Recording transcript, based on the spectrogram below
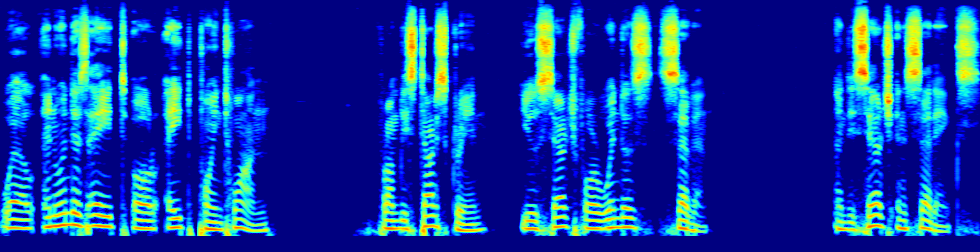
Well, in Windows 8 or 8.1, from the start screen, you search for Windows 7 and the search in settings.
